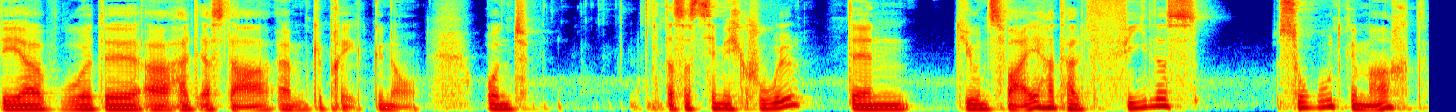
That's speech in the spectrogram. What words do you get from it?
der wurde äh, halt erst da ähm, geprägt, genau. Und das ist ziemlich cool, denn Dune 2 hat halt vieles so gut gemacht,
